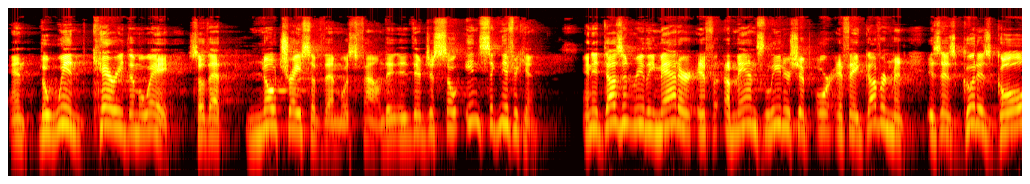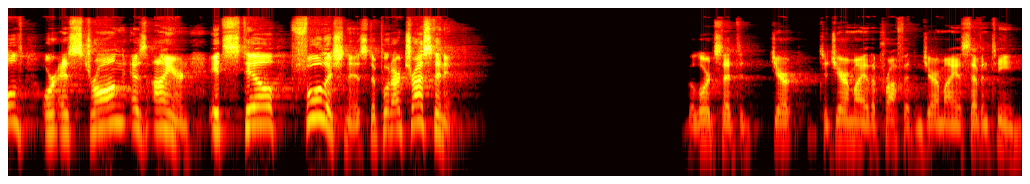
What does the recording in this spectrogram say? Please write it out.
And the wind carried them away so that no trace of them was found. They, are just so insignificant. And it doesn't really matter if a man's leadership or if a government is as good as gold or as strong as iron. It's still foolishness to put our trust in it. The Lord said to, Jer- to Jeremiah the prophet in Jeremiah 17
